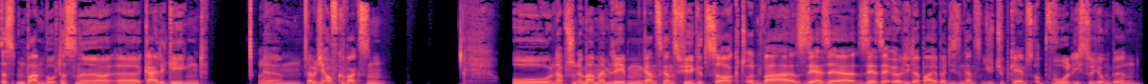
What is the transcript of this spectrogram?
Das ist in Brandenburg. Das ist eine äh, geile Gegend. Ähm, da bin ich aufgewachsen. Und habe schon immer in meinem Leben ganz, ganz viel gezockt und war sehr, sehr, sehr, sehr early dabei bei diesen ganzen YouTube-Games, obwohl ich so jung bin.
